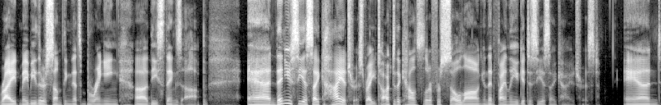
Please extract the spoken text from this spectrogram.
right? Maybe there's something that's bringing uh, these things up. And then you see a psychiatrist, right? You talk to the counselor for so long, and then finally you get to see a psychiatrist. And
